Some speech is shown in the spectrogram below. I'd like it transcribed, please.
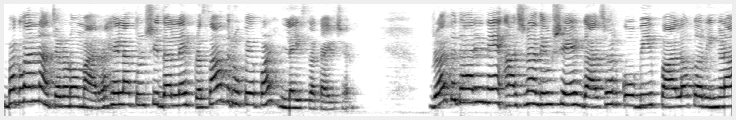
ભગવાનના ચરણોમાં રહેલા તુલસીદલને પ્રસાદ રૂપે પણ લઈ શકાય છે. વ્રત ધારીને આજના દિવસે ગાજર, કોબી, પાલક, રીંગણા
